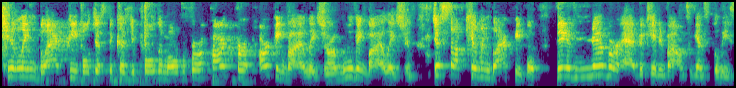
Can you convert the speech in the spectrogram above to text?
killing black people just because you pulled them over for a park for a parking violation or a moving violation. Just stop killing black people. They have never advocated violence against police.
